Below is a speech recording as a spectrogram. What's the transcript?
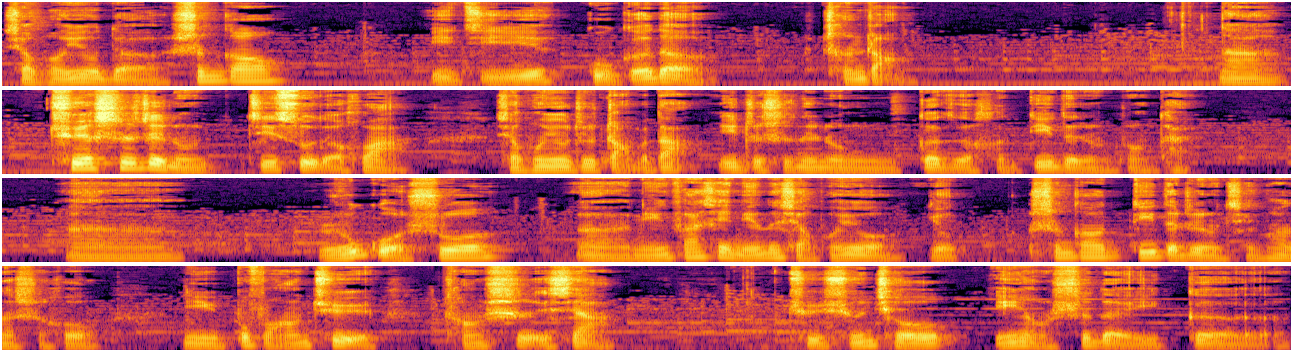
小朋友的身高以及骨骼的成长。那缺失这种激素的话，小朋友就长不大，一直是那种个子很低的这种状态。嗯，如果说呃您发现您的小朋友有身高低的这种情况的时候，你不妨去尝试一下，去寻求营养师的一个。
